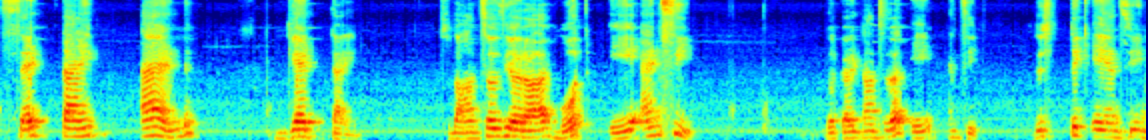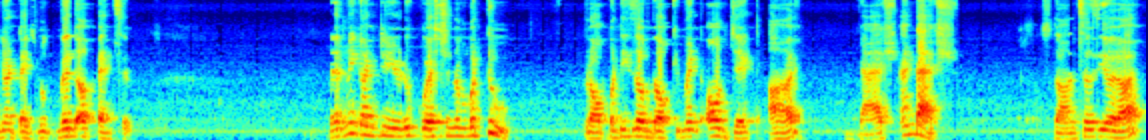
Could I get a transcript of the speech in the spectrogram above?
set time and get time. So the answers here are both A and C. The correct answers are A and C. Just tick A and C in your textbook with a pencil. Let me continue to question number 2. Properties of document object are dash and dash. So the answers here are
